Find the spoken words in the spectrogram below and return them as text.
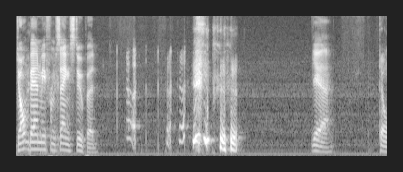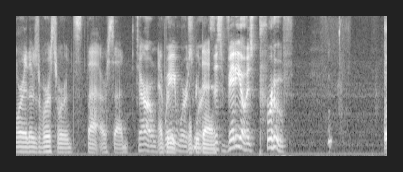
don't ban me from saying stupid. Yeah, Don't worry, there's worse words that are said. there are Every- way worse every words. day. This video is proof. Yeah.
